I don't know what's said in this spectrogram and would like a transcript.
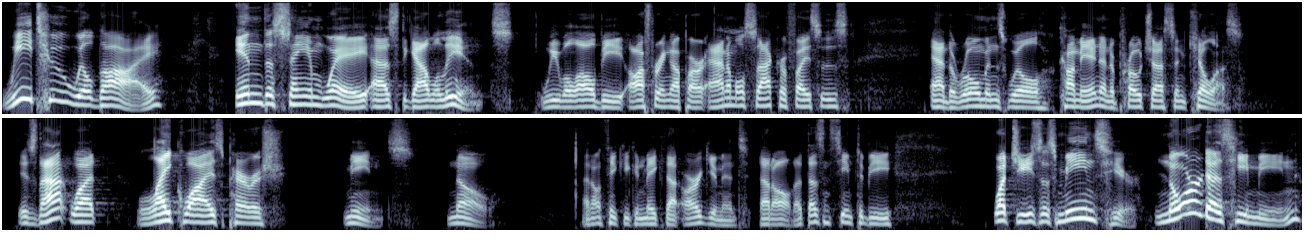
we too will die in the same way as the Galileans? We will all be offering up our animal sacrifices, and the Romans will come in and approach us and kill us. Is that what likewise perish means. No. I don't think you can make that argument at all. That doesn't seem to be what Jesus means here. Nor does he mean,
